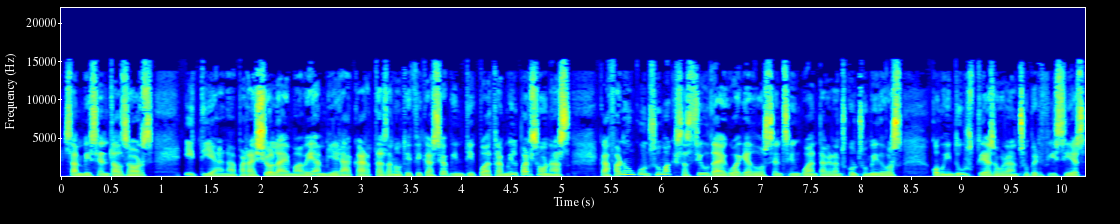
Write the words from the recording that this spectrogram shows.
Sant Vicent dels Horts i Tiana. Per això l'AMB enviarà cartes de notificació a 24.000 persones que fan un consum excessiu d'aigua i a 250 grans consumidors com indústries o grans superfícies,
